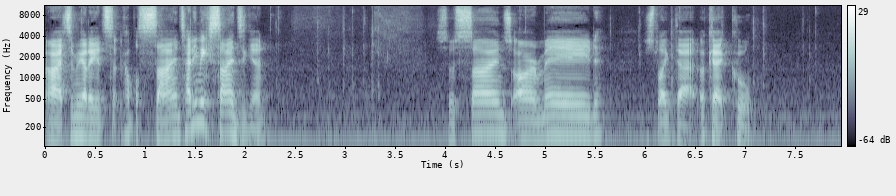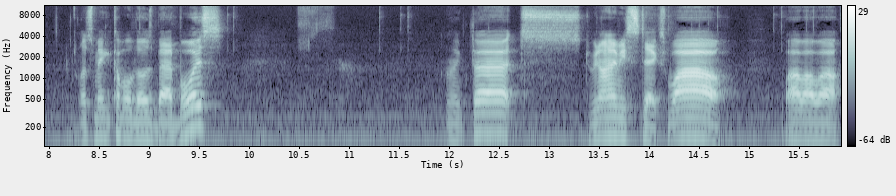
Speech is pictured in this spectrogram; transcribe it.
All right, so we got to get a couple signs. How do you make signs again? So signs are made just like that. Okay, cool. Let's make a couple of those bad boys. Like that. Do we not have any sticks? Wow. Wow, wow, wow.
